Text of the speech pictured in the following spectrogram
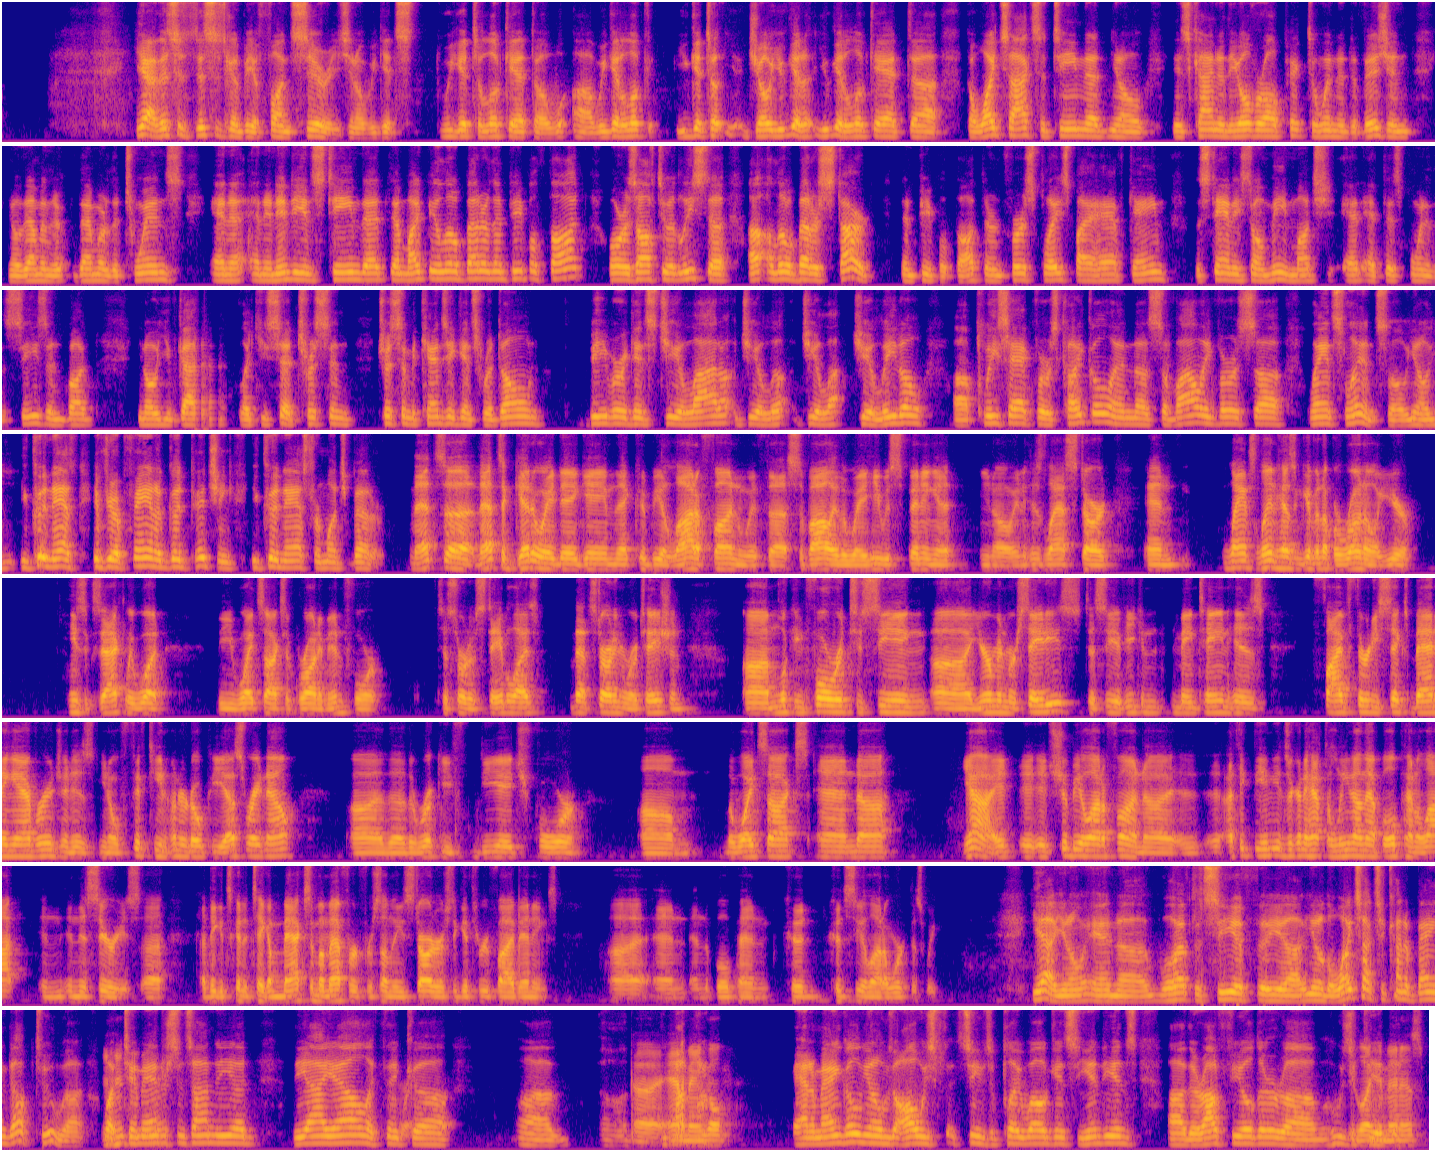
Yeah, this is this is going to be a fun series. You know, we get we get to look at the uh, we get to look you get to Joe you get a, you get a look at uh, the White Sox a team that you know is kind of the overall pick to win the division you know them and the, them are the Twins and a, and an Indians team that, that might be a little better than people thought or is off to at least a, a little better start than people thought. They're in first place by a half game. The standings don't mean much at, at this point of the season but you know you've got like you said Tristan Tristan McKenzie against Rodon Bieber against Giolito, Giolito uh, Plesac versus Keuchel, and uh, Civale versus uh, Lance Lynn. So, you know, you couldn't ask, if you're a fan of good pitching, you couldn't ask for much better. That's a, that's a getaway day game that could be a lot of fun with uh, Civale, the way he was spinning it, you know, in his last start. And Lance Lynn hasn't given up a run all year. He's exactly what the White Sox have brought him in for to sort of stabilize that starting rotation. I'm looking forward to seeing uh, Yermin Mercedes to see if he can maintain his 536 batting average and his you know 1500 OPS right now. Uh, the the rookie DH for um, the White Sox and uh, yeah, it, it, it, should be a lot of fun. Uh, I think the Indians are going to have to lean on that bullpen a lot in in this series. Uh, I think it's going to take a maximum effort for some of these starters to get through five innings uh, and and the bullpen could could see a lot of work this week. Yeah, you know, and uh, we'll have to see if the uh, you know the White Sox are kind of banged up too. Uh, what mm-hmm. Tim Anderson's on the uh, the IL, I think. Right. Uh, uh, uh, Adam Engel. Adam Engel, you know, who always seems to play well against the Indians. Uh, their outfielder, uh, who's Eloy Jimenez.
